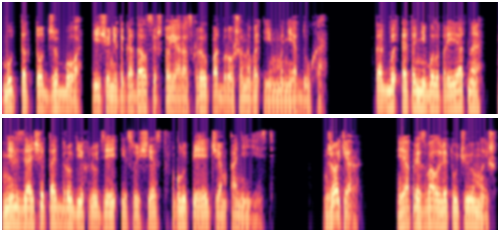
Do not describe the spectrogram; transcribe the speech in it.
будто тот же Бо еще не догадался, что я раскрыл подброшенного им мне духа. Как бы это ни было приятно, нельзя считать других людей и существ глупее, чем они есть. «Джокер!» Я призвал летучую мышь,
